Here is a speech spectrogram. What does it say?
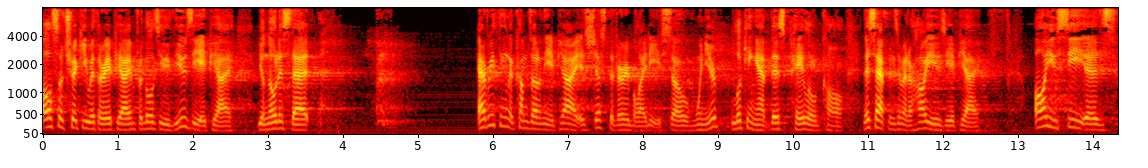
also tricky with our API, and for those of you who've used the API, you'll notice that everything that comes out on the API is just the variable ID. So when you're looking at this payload call, this happens no matter how you use the API, all you see is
